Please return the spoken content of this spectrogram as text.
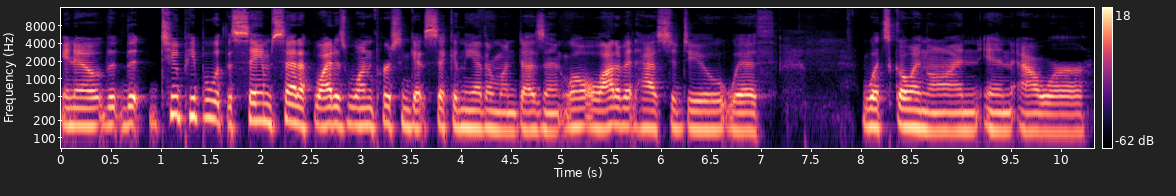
You know, the, the two people with the same setup, why does one person get sick and the other one doesn't? Well, a lot of it has to do with what's going on in our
